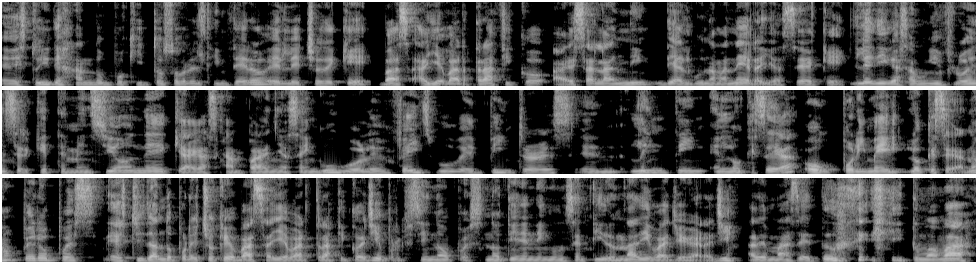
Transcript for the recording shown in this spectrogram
estoy dejando un poquito sobre el tintero el hecho de que vas a llevar tráfico a esa landing de alguna manera, ya sea que le digas a un influencer que te mencione, que hagas campañas en Google, en Facebook, en Pinterest, en LinkedIn, en lo que sea, o por email, lo que sea, ¿no? Pero pues estoy dando por hecho que vas a llevar tráfico allí, porque si no, pues no tiene ningún sentido, nadie va a llegar allí, además de tú y tu mamá,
